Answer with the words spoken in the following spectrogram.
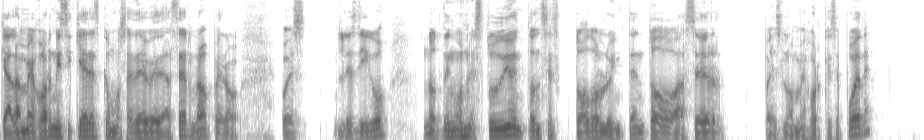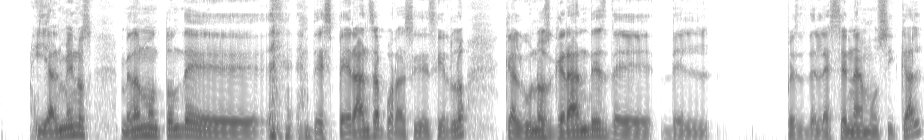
que a lo mejor ni siquiera es como se debe de hacer, ¿no? Pero pues les digo, no tengo un estudio, entonces todo lo intento hacer pues lo mejor que se puede. Y al menos me da un montón de, de esperanza, por así decirlo, que algunos grandes de, del, pues de la escena musical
